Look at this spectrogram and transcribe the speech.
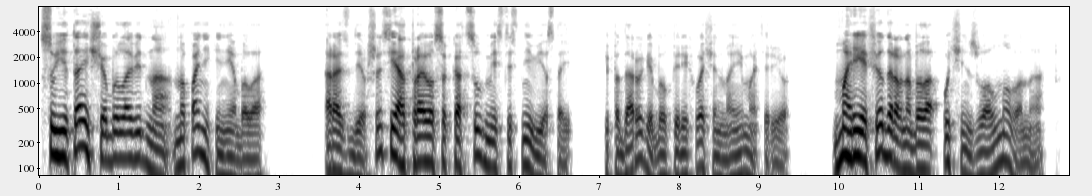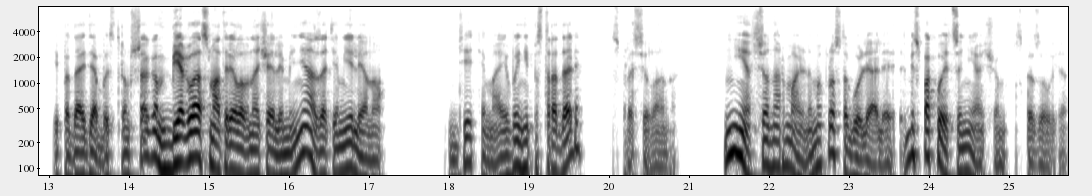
Суета еще была видна, но паники не было. Раздевшись, я отправился к отцу вместе с невестой, и по дороге был перехвачен моей матерью. Мария Федоровна была очень взволнована — и, подойдя быстрым шагом, бегло осмотрела вначале меня, а затем Елену. — Дети мои, вы не пострадали? — спросила она. — Нет, все нормально, мы просто гуляли. Беспокоиться не о чем, — сказал я.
